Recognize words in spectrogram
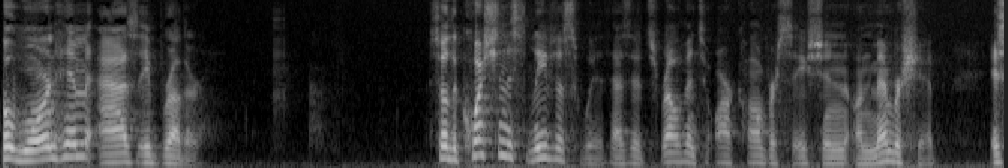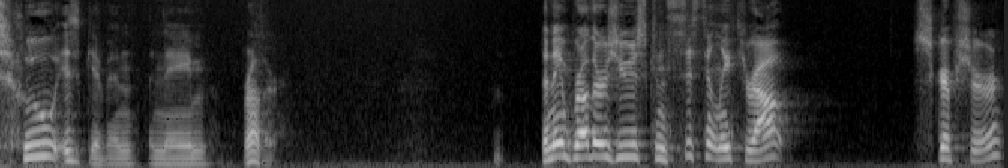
but warn him as a brother. So, the question this leaves us with, as it's relevant to our conversation on membership, is who is given the name brother? The name brother is used consistently throughout Scripture,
